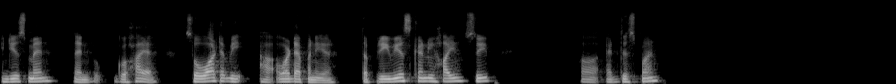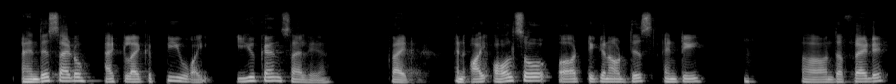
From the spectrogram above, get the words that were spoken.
inducement, then go higher. So what we uh, what happened here? The previous candle high sweep uh, at this point, and this shadow act like a PY. You can sell here, right? And I also uh, taken out this anti uh, the Friday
